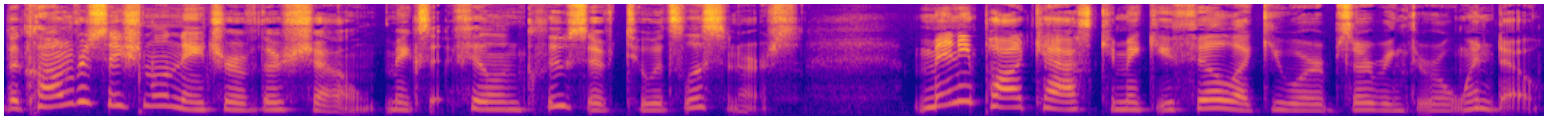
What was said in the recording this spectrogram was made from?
The conversational nature of their show makes it feel inclusive to its listeners. Many podcasts can make you feel like you are observing through a window,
